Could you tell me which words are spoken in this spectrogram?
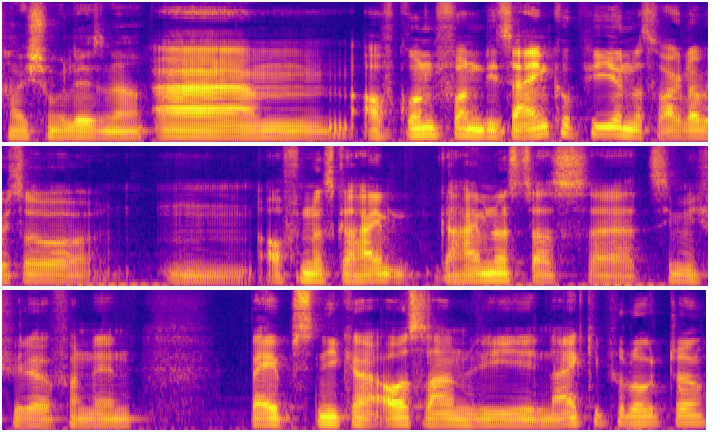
Habe ich schon gelesen, ja. Ähm, aufgrund von Designkopie, und das war, glaube ich, so ein offenes Geheim Geheimnis, dass äh, ziemlich viele von den Babe-Sneaker aussahen wie Nike-Produkte.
